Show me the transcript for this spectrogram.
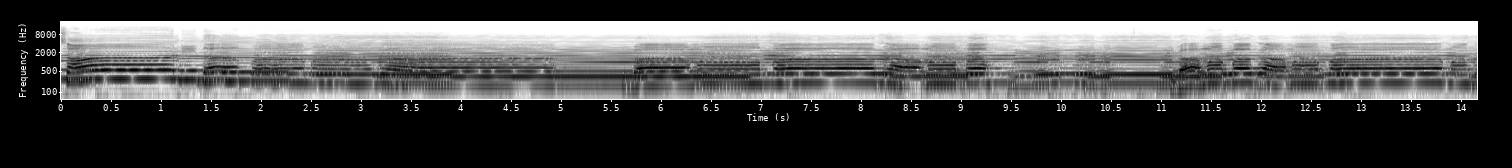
सा प म प गम प गम पगम पगमग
